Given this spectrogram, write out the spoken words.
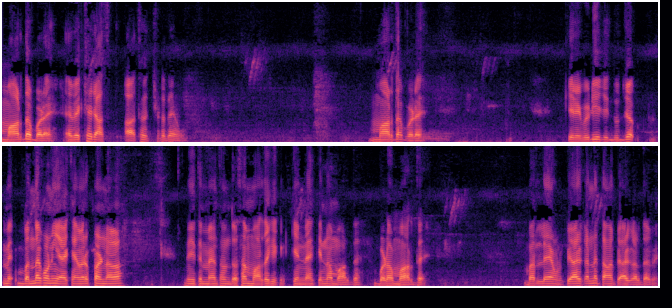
ਮਾਰਦਾ ਬੜਾ ਹੈ। ਇਹ ਵੇਖਿਆ ਜਾ ਹੱਥ ਛੱਡਦੇ ਹੋ ਮਾਰਦਾ ਬੜਾ ਹੈ। ਕਿਰੇ ਵੀਡੀਓ ਚ ਦੂਜਾ ਬੰਦਾ ਕੋਣੀ ਆਇਆ ਕੈਮਰਾ ਫੜਨ ਵਾਲਾ? ਨਹੀਂ ਤੇ ਮੈਂ ਤੁਹਾਨੂੰ ਦੱਸਾਂ, ਮਾਰਦਾ ਕਿੰਨਾ ਕਿੰਨਾ ਮਾਰਦਾ ਬੜਾ ਮਾਰਦਾ ਹੈ। ਪਰ ਲੈ ਹੁਣ ਪਿਆਰ ਕਰਨਾ, ਤਾਂ ਪਿਆਰ ਕਰਦਾ ਵੇ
